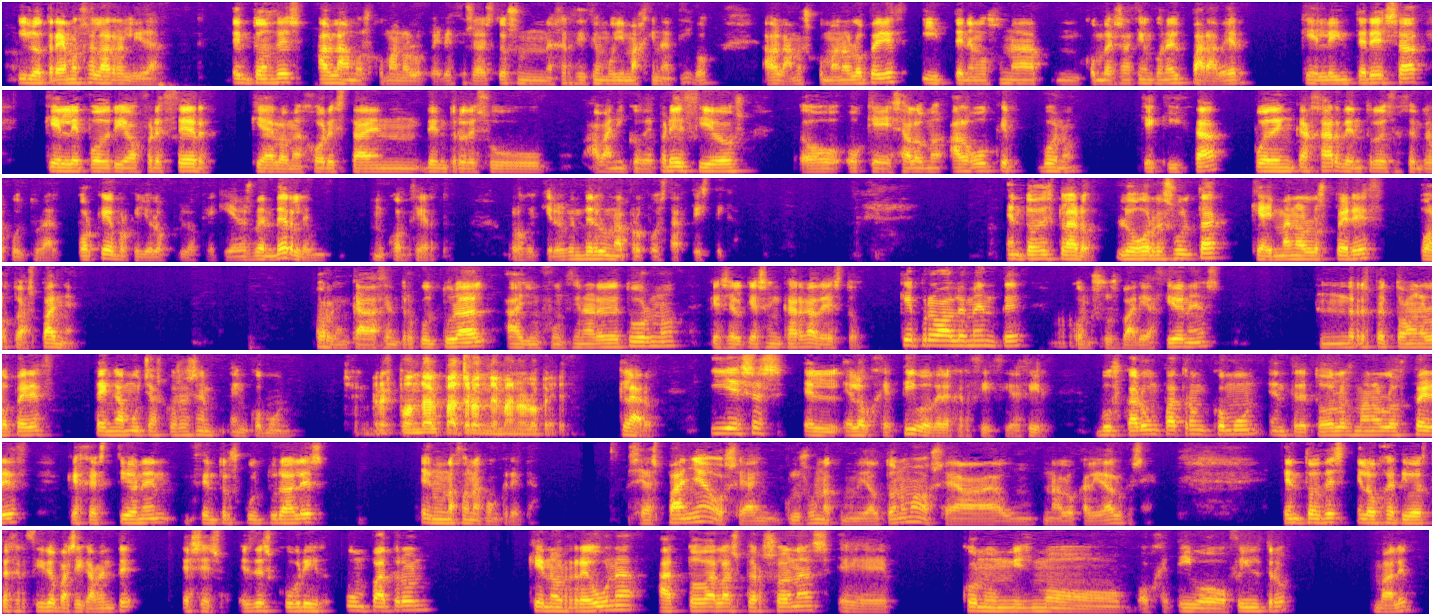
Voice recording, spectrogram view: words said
y lo traemos a la realidad. Entonces hablamos con Manolo Pérez, o sea, esto es un ejercicio muy imaginativo. Hablamos con Manolo Pérez y tenemos una mm, conversación con él para ver qué le interesa, qué le podría ofrecer que a lo mejor está en, dentro de su abanico de precios o, que es algo, que, bueno, que quizá puede encajar dentro de su centro cultural. ¿Por qué? Porque yo lo, que quiero es venderle un concierto lo que quiero es venderle una propuesta artística. Entonces, claro, luego resulta que hay Manolos Pérez por toda España. Porque en cada centro cultural hay un funcionario de turno que es el que se encarga de esto, que probablemente, con sus variaciones mm, respecto a Manolo Pérez, tenga muchas cosas en, común. responda al patrón de Manolo Pérez. Claro, y ese es el, el objetivo del ejercicio, es decir, buscar un patrón común entre todos los Manolos Pérez que gestionen centros culturales en una zona concreta, sea España o sea incluso una comunidad autónoma o sea una localidad, lo que sea. Entonces, el objetivo de este ejercicio básicamente es eso, es descubrir un patrón que nos reúna a todas las personas eh, con un mismo objetivo o filtro, ¿vale?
